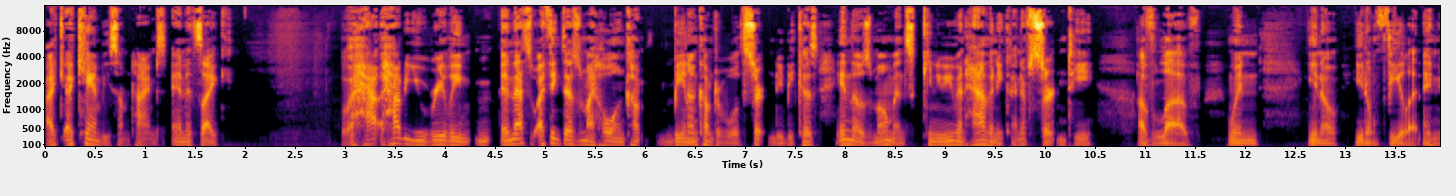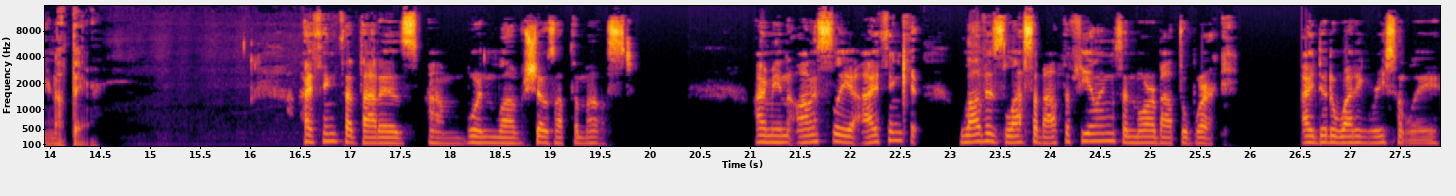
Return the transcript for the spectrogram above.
I, I can be sometimes. And it's like, how how do you really and that's i think that's my whole uncom- being uncomfortable with certainty because in those moments can you even have any kind of certainty of love when you know you don't feel it and you're not there i think that that is um, when love shows up the most i mean honestly i think love is less about the feelings and more about the work i did a wedding recently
